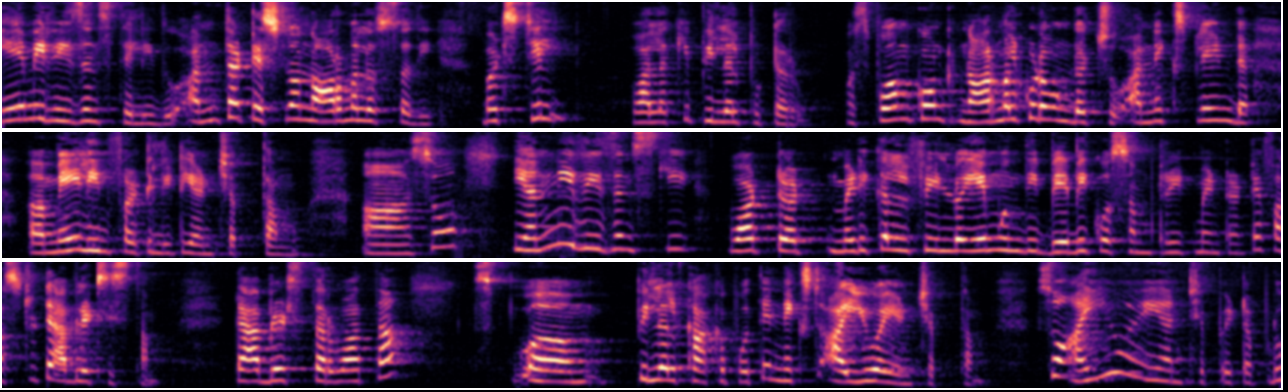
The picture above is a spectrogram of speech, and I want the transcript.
ఏమి రీజన్స్ తెలీదు. అంత టెస్ట్లో నార్మల్ వస్తుంది. బట్ స్టిల్ వాళ్ళకి పిల్లలు పుట్టరు. స్పర్మ్ కౌంట్ నార్మల్ కూడా ఉండొచ్చు. అన్ఎక్స్ప్లెయిన్డ్ మేల్ ఇన్ఫర్టిలిటీ అని చెప్తాము. సో ఈ అన్ని రీజన్స్కి వాట్ మెడికల్ ఫీల్డ్లో ఏముంది బేబీ కోసం ట్రీట్మెంట్ అంటే ఫస్ట్ ట్యాబ్లెట్స్ ఇస్తాం. ట్యాబ్లెట్స్ తర్వాత um, పిల్లలు కాకపోతే నెక్స్ట్ ఐయుఐ అని చెప్తాం. సో ఐయుఐ అని చెప్పేటప్పుడు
